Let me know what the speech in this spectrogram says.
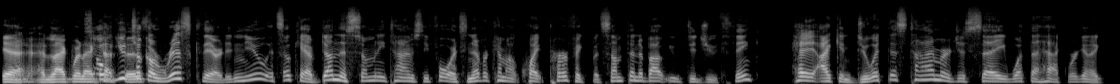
Yeah. And like when so I So you this, took a risk there, didn't you? It's okay. I've done this so many times before. It's never come out quite perfect, but something about you, did you think, hey, I can do it this time? Or just say, what the heck? We're going to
